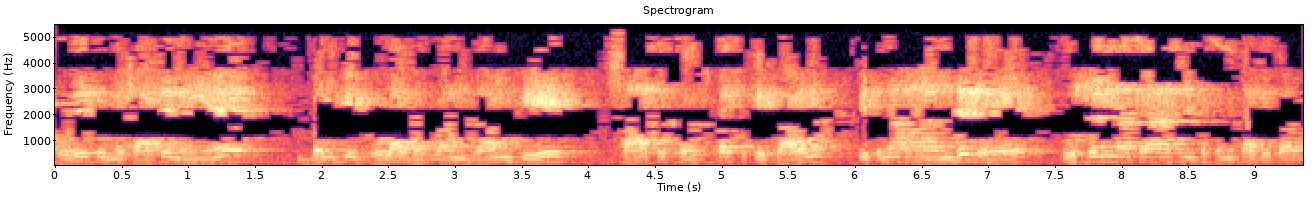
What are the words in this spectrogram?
घोड़े को नचाते नहीं है बल्कि घोड़ा भगवान राम के साथ संस्पर्श के कारण इतना आनंदित है तो स्वयं नाच अपनी प्रसन्नता के कारण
